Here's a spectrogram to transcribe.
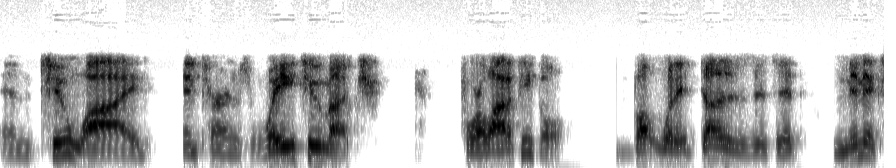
and too wide and turns way too much for a lot of people. But what it does is it mimics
